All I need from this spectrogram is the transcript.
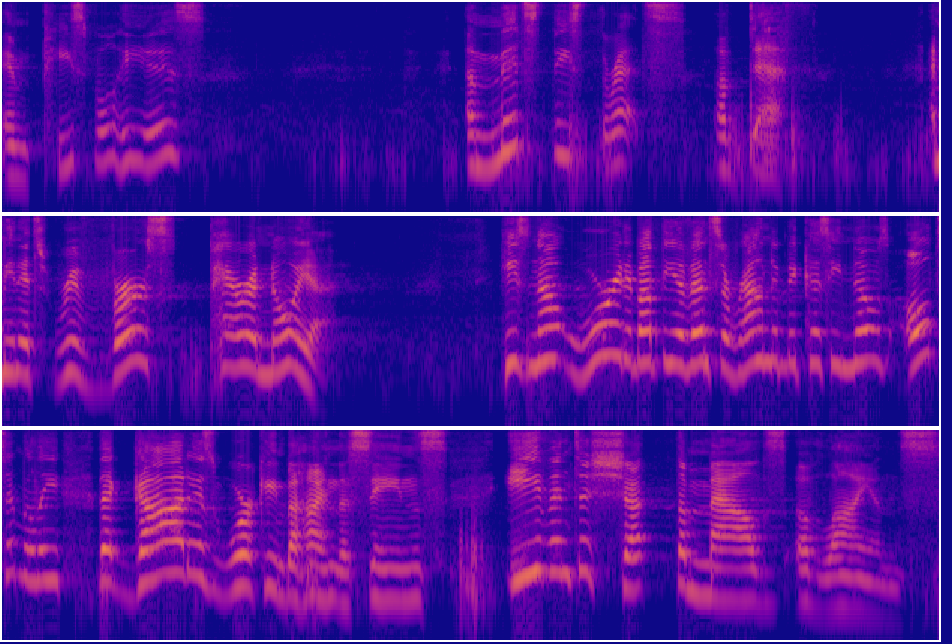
and peaceful he is? Amidst these threats of death. I mean, it's reverse paranoia. He's not worried about the events around him because he knows ultimately that God is working behind the scenes, even to shut the mouths of lions.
